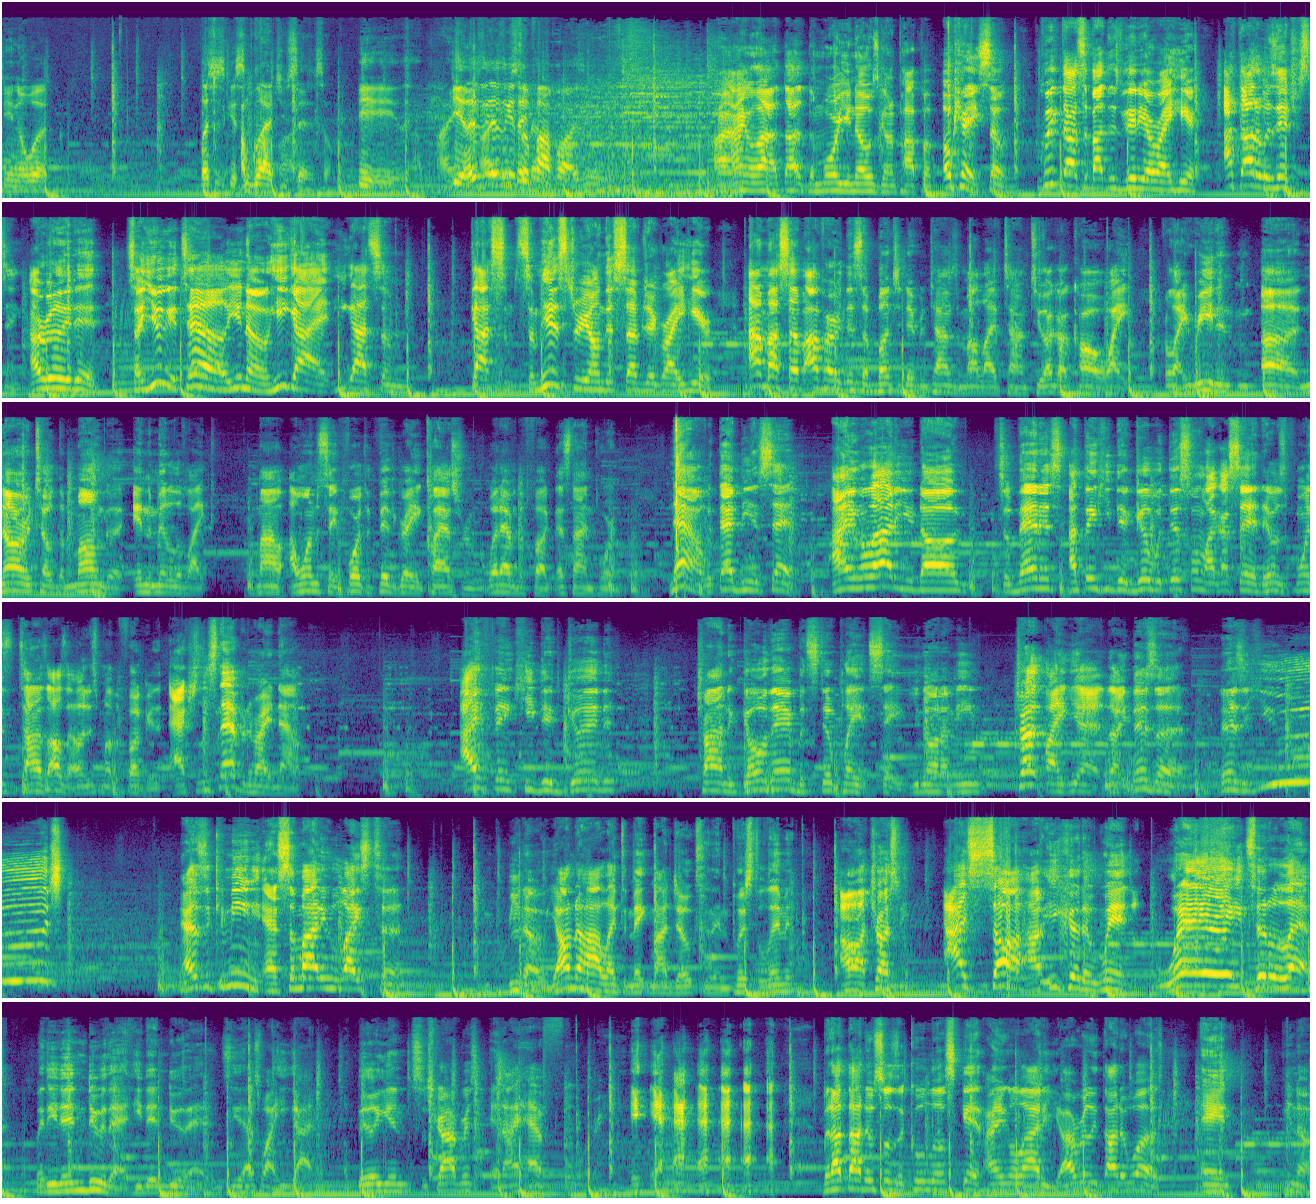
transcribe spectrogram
You know what? Let's just get some I'm glad you said something. Yeah, yeah, yeah. Yeah, let's, let's get some nothing. Popeyes. yeah. All right, I ain't gonna lie. I thought the more you know is gonna pop up. Okay, so quick thoughts about this video right here. I thought it was interesting. I really did. So you could tell, you know, he got he got some got some some history on this subject right here. I myself, I've heard this a bunch of different times in my lifetime too. I got called white for like reading uh Naruto the manga in the middle of like my I want to say fourth or fifth grade classroom, whatever the fuck. That's not important. Now, with that being said, I ain't gonna lie to you, dog. Cilvanis, I think he did good with this one. Like I said, there was points and times I was like, oh, this motherfucker is actually snapping right now. I think he did good trying to go there, but still play it safe. You know what I mean? Trust, like, yeah, like there's a there's a huge as a comedian, as somebody who likes to, you know, y'all know how I like to make my jokes and then push the limit. Oh, trust me, I saw how he could have went way to the left, but he didn't do that. He didn't do that. See, that's why he got a billion subscribers and I have four. but I thought this was a cool little skit. I ain't gonna lie to you. I really thought it was. And, you know,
